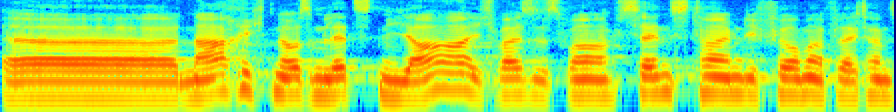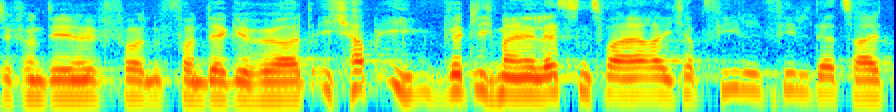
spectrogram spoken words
Äh, Nachrichten aus dem letzten Jahr, ich weiß, es war SenseTime, die Firma, vielleicht haben Sie von der, von, von der gehört. Ich habe wirklich meine letzten zwei Jahre, ich habe viel, viel der Zeit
